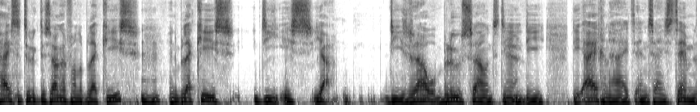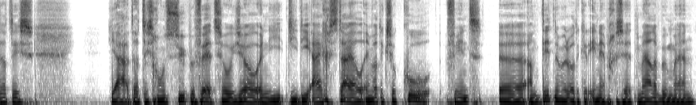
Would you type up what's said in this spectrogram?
hij is natuurlijk de zanger van de Black Keys. Mhm. En de Black Keys, die is... Ja, die rauwe blues sound, die, Ja. die, die eigenheid en zijn stem, dat is... Ja, dat is gewoon super vet sowieso. En die, die, die eigen stijl. En wat ik zo cool vind eh, aan dit nummer wat ik erin heb gezet, Malibu Man.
